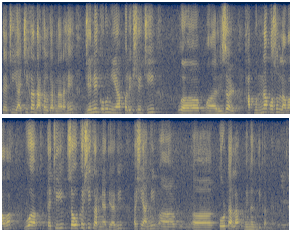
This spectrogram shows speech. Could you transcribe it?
त्याची याचिका दाखल करणार आहे. जेणेकरून या परीक्षेची रिझल्ट हा पुन्हापासून लावावा व त्याची चौकशी करण्यात यावी अशी आम्ही कोर्टाला विनंती करण्यात येते.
